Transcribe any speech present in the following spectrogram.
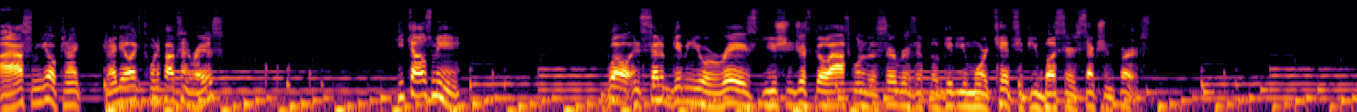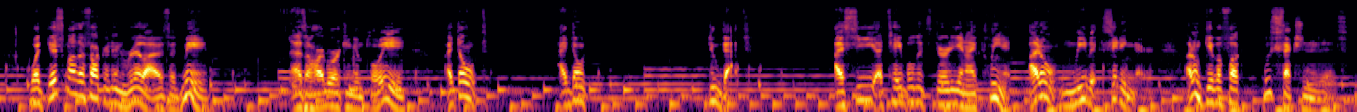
I asked him, yo, can I can I get like 25% raise? He tells me well, instead of giving you a raise, you should just go ask one of the servers if they'll give you more tips if you bust their section first. What this motherfucker didn't realize that me, as a hardworking employee, I don't I don't do that. I see a table that's dirty and I clean it. I don't leave it sitting there. I don't give a fuck whose section it is.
